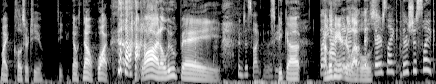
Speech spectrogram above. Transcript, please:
Mike, closer to you. No, no, Guad, Guadalupe. I'm just fucking with you. Speak up. But I'm yeah, looking at no, your no, no. Levels. there's like there's just like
